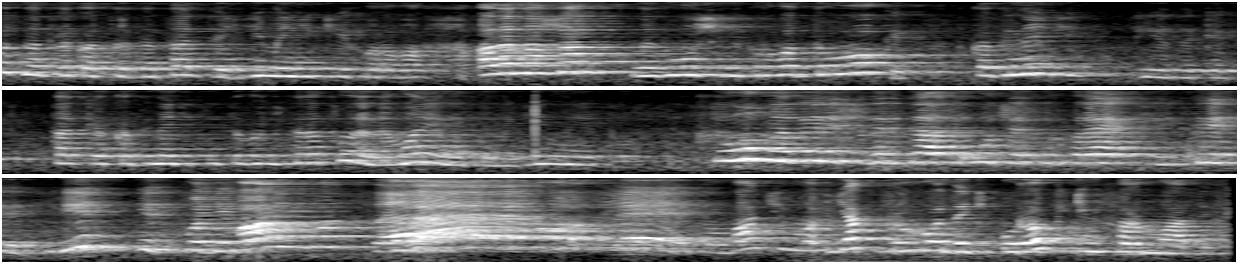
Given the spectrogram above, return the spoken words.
Ось, наприклад, презентація імені Кіхорова. Але, на жаль, ми змушені проводити уроки в кабінеті фізики, так як в кабінеті світової літератури немає мультимедійної дошки. Тому ми вирішили взяти участь у проєкті Відкритий світ і сподіваємося, це не Побачимо, як проходить урок інформатики.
